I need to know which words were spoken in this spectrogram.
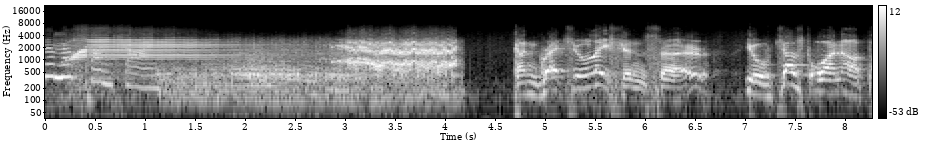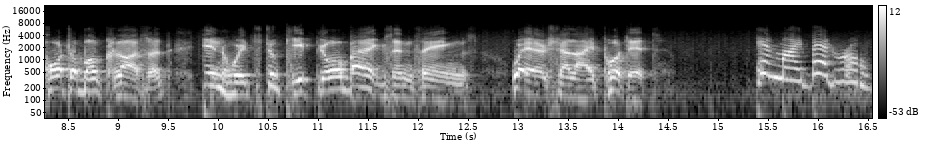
in the sunshine. Congratulations, sir. You've just won a portable closet in which to keep your bags and things. Where shall I put it? In my bedroom.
